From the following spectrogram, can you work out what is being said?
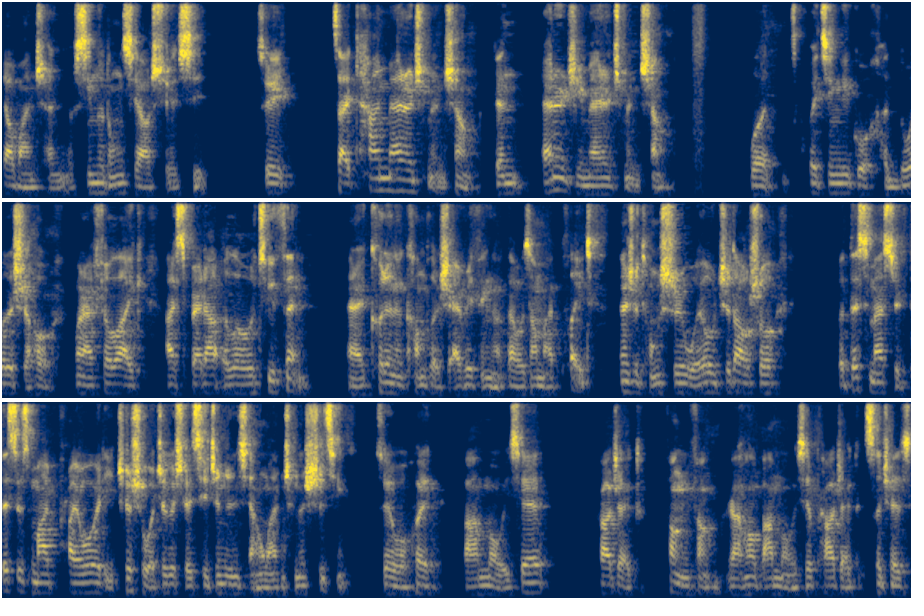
要完成，有新的东西要学习，所以。在 time management 上跟 energy management 上，我会经历过很多的时候，when I feel like I spread out a little too thin and I couldn't accomplish everything that was on my plate。但是同时我又知道说，but this semester this is my priority，这是我这个学期真正想要完成的事情，所以我会把某一些 project 放一放，然后把某一些 project，such as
